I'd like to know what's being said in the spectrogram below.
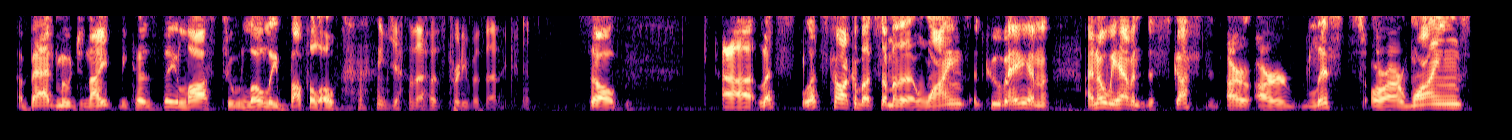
a bad mood tonight because they lost to lowly Buffalo. yeah, that was pretty pathetic. So, uh, let's let's talk about some of the wines at Cuvée, and I know we haven't discussed our our lists or our wines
